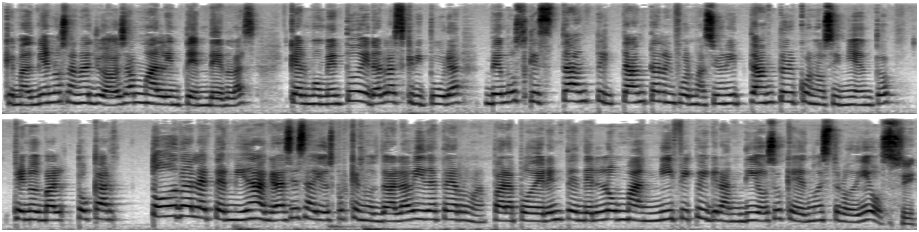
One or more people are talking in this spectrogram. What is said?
que más bien nos han ayudado a malentenderlas, que al momento de ir a la escritura vemos que es tanta y tanta la información y tanto el conocimiento que nos va a tocar toda la eternidad. Gracias a Dios porque nos da la vida eterna para poder entender lo magnífico y grandioso que es nuestro Dios. Sí,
